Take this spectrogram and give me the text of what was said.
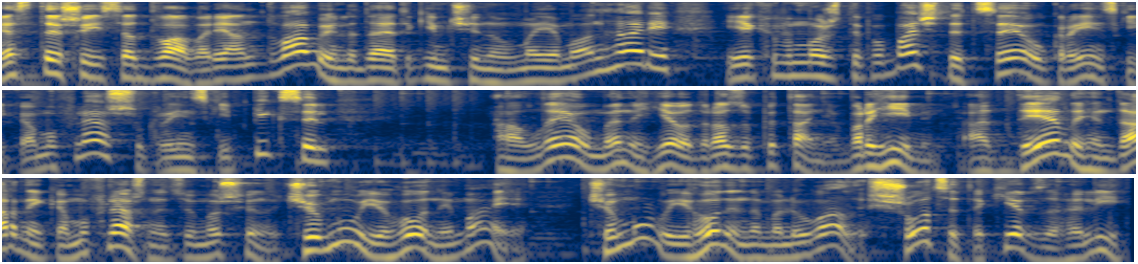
ST62 варіант 2 виглядає таким чином в моєму ангарі. І як ви можете побачити, це український камуфляж, український піксель. Але у мене є одразу питання: Варгімін, а де легендарний камуфляж на цю машину? Чому його немає? Чому ви його не намалювали? Що це таке взагалі?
